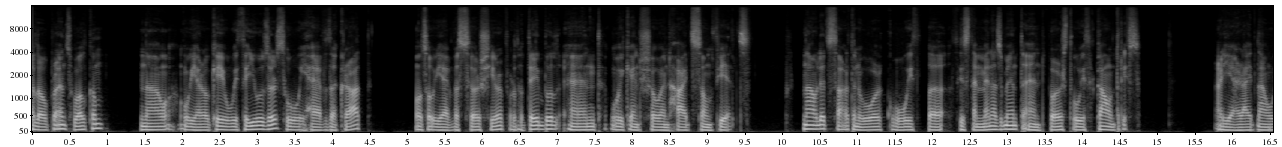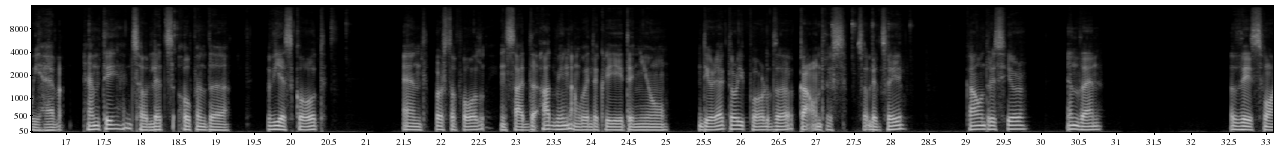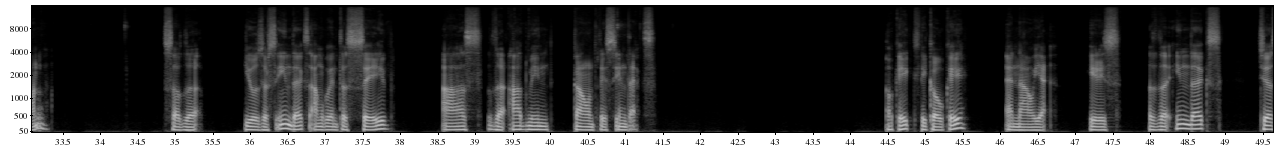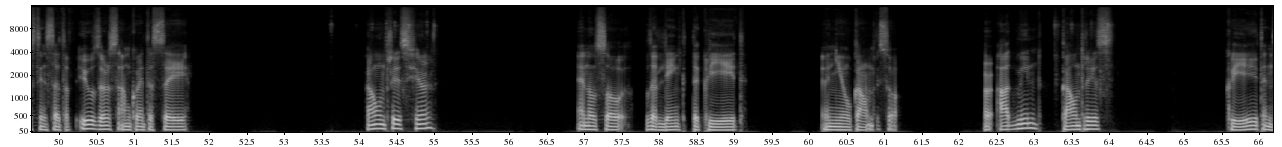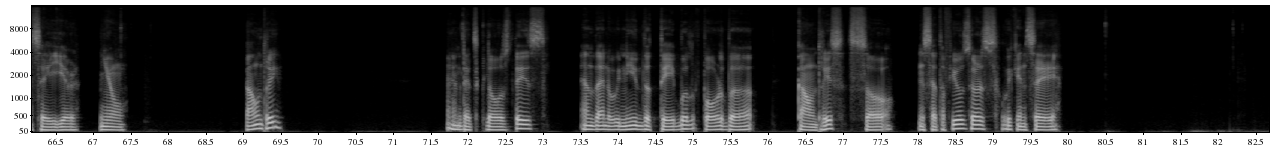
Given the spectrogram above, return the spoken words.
Hello friends, welcome. Now we are okay with the users, we have the CRUD. Also we have a search here for the table and we can show and hide some fields. Now let's start and work with the system management and first with countries. Uh, yeah, right now we have empty and so let's open the VS Code and first of all inside the admin I'm going to create a new directory for the countries. So let's say countries here and then this one. So the user's index I'm going to save as the admin countries index. Okay, click OK. And now, yeah, here is the index. Just instead of users, I'm going to say countries here. And also the link to create a new country. So our admin countries create and say here new country. And let's close this. And then we need the table for the countries. So instead of users, we can say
